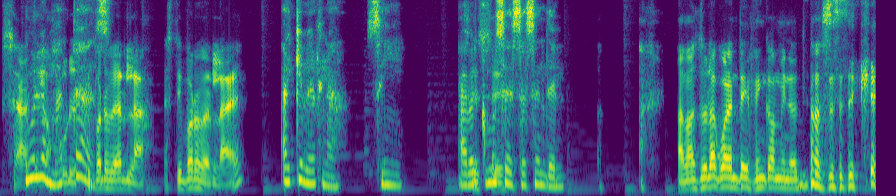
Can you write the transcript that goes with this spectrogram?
O sea, ¿Cómo te lo lo juro, estoy matas? por verla, estoy por verla, ¿eh? Hay que verla, sí. A ver Sí, cómo sí. se deshacen de él. Además dura 45 minutos, así que...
